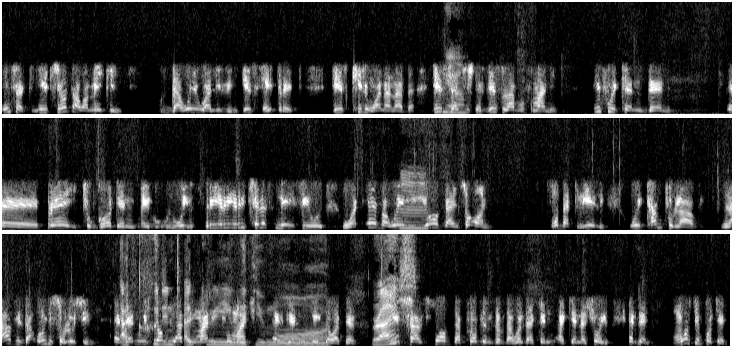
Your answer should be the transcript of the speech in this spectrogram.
in fact, it's not our making. The way we are living, this hatred, this killing one another, this Yeah. selfishness, this love of money. If we can then uh, pray to God and we, we, we, tell us if you, whatever way Hmm. yoga and so on, so that really we come to love. Love is the only solution, and I then we stop loving money too much, and then we hate ourselves. Right? We shall solve the problems of the world. I can, I can assure you. And then, most important,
